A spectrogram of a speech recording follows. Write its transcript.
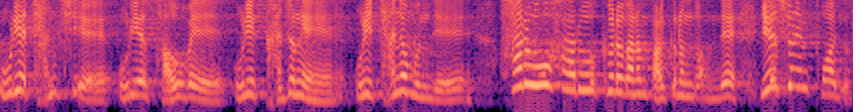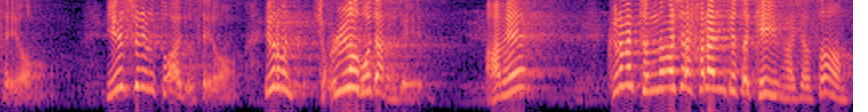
우리의 잔치에, 우리의 사업에, 우리의 가정에, 우리 자녀 문제에 하루하루 걸어가는 발걸음 가운데 예수님 도와주세요. 예수님 도와주세요. 여러분 졸라보자는 거예요. 아멘? 그러면 전능하신 하나님께서 개입하셔서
